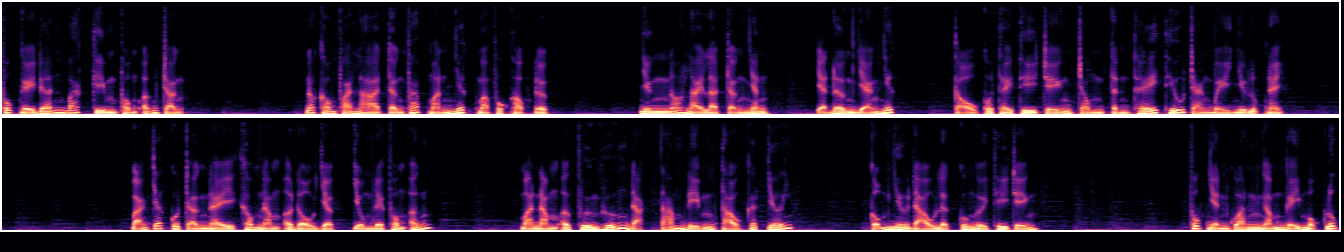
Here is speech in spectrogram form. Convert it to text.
Phúc nghĩ đến bát kim phong ấn trận. Nó không phải là trận pháp mạnh nhất mà Phúc học được, Nhưng nó lại là trận nhanh Và đơn giản nhất Cậu có thể thi triển trong tình thế thiếu trang bị như lúc này. Bản chất của trận này không nằm ở đồ vật dùng để phong ấn, Mà nằm ở phương hướng đặt 8 điểm tạo kết giới, Cũng như đạo lực của người thi triển. Phúc nhìn quanh ngẫm nghĩ một lúc,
